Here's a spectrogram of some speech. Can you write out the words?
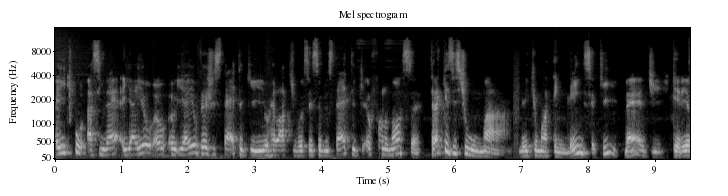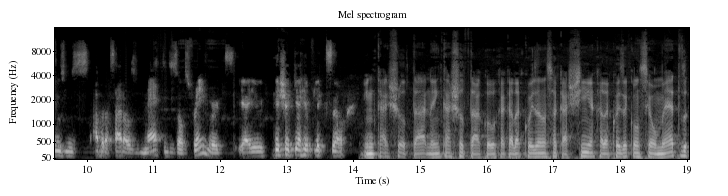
Aí, tipo, assim, né, e aí eu, eu, e aí eu vejo Static e o relato de vocês sobre Static, eu falo, nossa, será que existe uma, meio que uma tendência aqui, né, de queremos nos abraçar aos métodos, aos frameworks? E aí eu deixo aqui a reflexão. Encaixotar, né? Encaixotar, colocar cada coisa na sua caixinha, cada coisa com seu método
